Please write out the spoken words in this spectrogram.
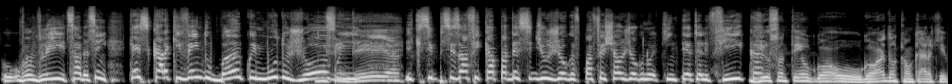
o Van Vliet, sabe assim? Que é esse cara que vem do banco e muda o jogo. E, e, que se precisar ficar para decidir o jogo, para fechar o jogo no quinteto, ele fica. Wilson tem o, o Gordon, que é um cara que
